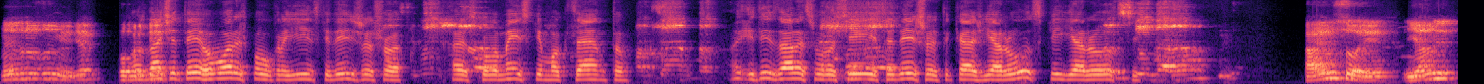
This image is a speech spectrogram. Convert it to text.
Не зрозумів, як Ну, значить, ти говориш по-українськи, дивишся, що е, з коломийським акцентом. І ти зараз у Росії сидиш і ти кажеш, я русський, я русський. I'm sorry, я не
